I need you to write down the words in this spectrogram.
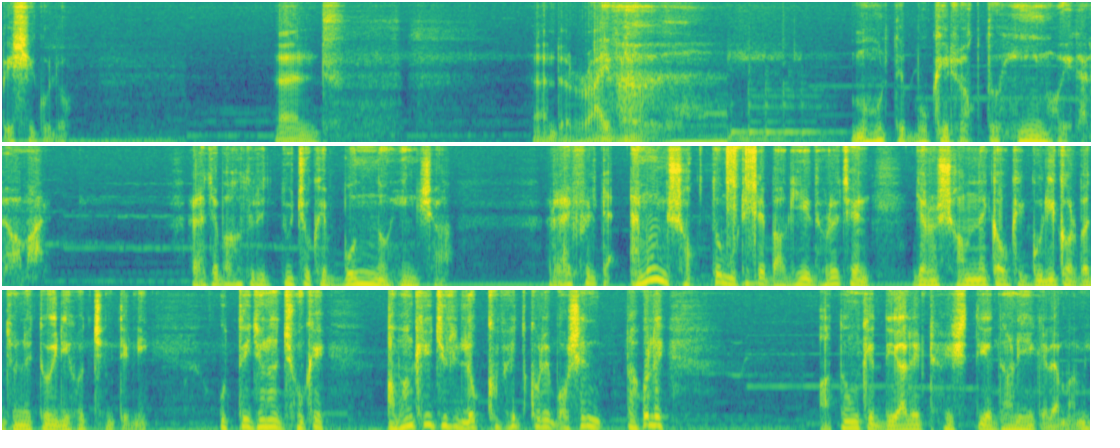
পেশিগুলো। অ্যান্ড অ্যান্ড রাইভাল মুহূর্তে বুকের রক্ত হিম হয়ে গেল আমার। রাজা বাহাদুরের দু চোখে বন্য হিংসা। রাইফেলটা এমন শক্ত মুঠিতে বাগিয়ে ধরেছেন যেন সামনে কাউকে গুলি করবার জন্য তৈরি হচ্ছেন তিনি। উত্তেজনা ঝোঁকে আমাকে যদি লক্ষ্যভেদ করে বসেন, তাহলে আতঙ্কে দেয়ালে ঠেস দিয়ে দাঁড়িয়ে গেলাম আমি।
